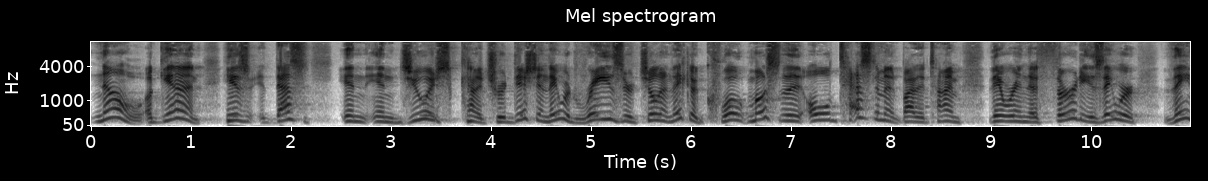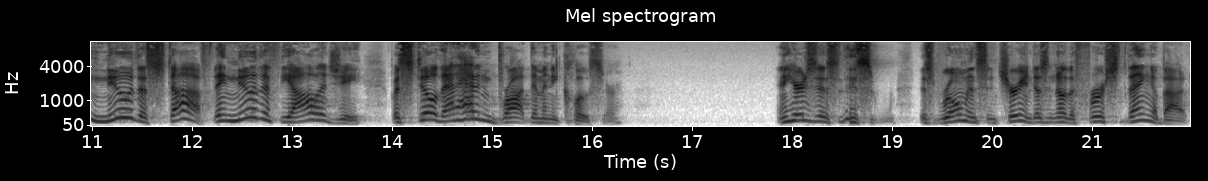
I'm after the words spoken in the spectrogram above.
No, again, his, that's in, in Jewish kind of tradition, they would raise their children. They could quote most of the Old Testament by the time they were in their 30s. They, were, they knew the stuff, they knew the theology, but still, that hadn't brought them any closer. And here's this, this, this Roman centurion doesn't know the first thing about,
